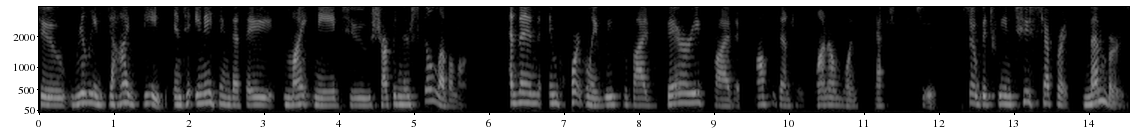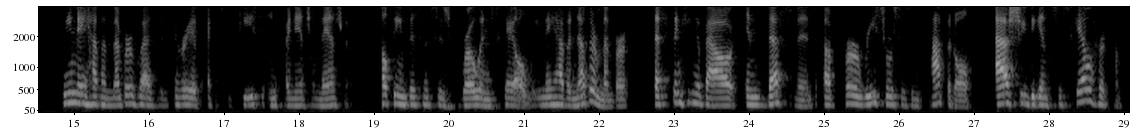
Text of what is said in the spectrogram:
to really dive deep into anything that they might need to sharpen their skill level on. And then importantly, we provide very private, confidential one on one connections too. So between two separate members, we may have a member who has an area of expertise in financial management helping businesses grow and scale. We may have another member that's thinking about investment of her resources and capital as she begins to scale her company.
